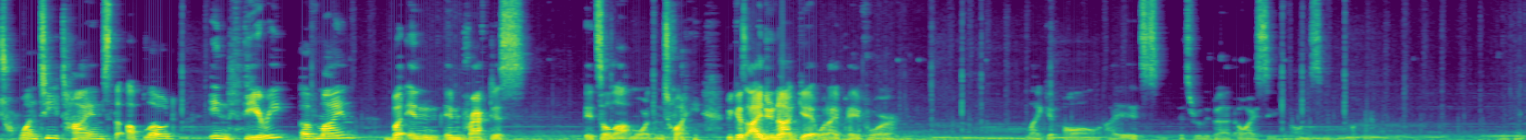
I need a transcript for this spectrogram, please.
20 times the upload in theory of mine, but in in practice, it's a lot more than 20 because I do not get what I pay for like at all. I, it's it's really bad. Oh, I see. Oh, I see. Okay.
